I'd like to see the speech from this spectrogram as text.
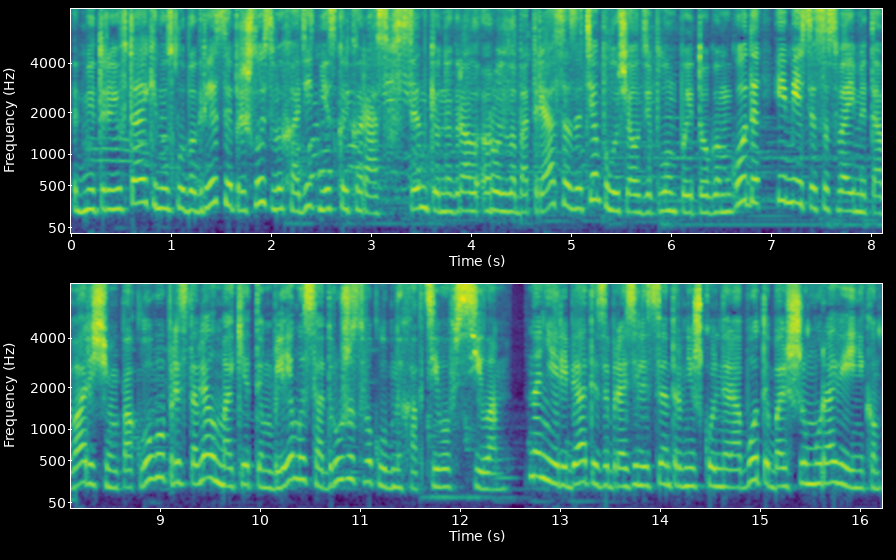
Дмитрию Евтайкину из клуба Греции пришлось выходить несколько раз. В сценке он играл роль лоботряса, затем получал диплом по итогам года и вместе со своими товарищами по клубу представлял макет эмблемы Содружества клубных активов «Сила». На ней ребята изобразили Центр внешкольной работы большим муравейником,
